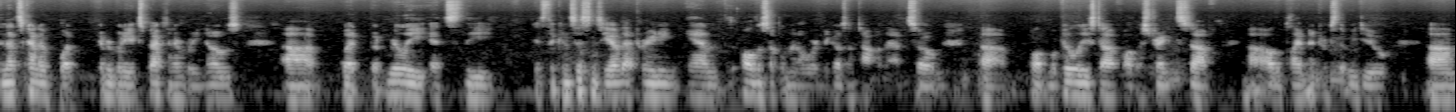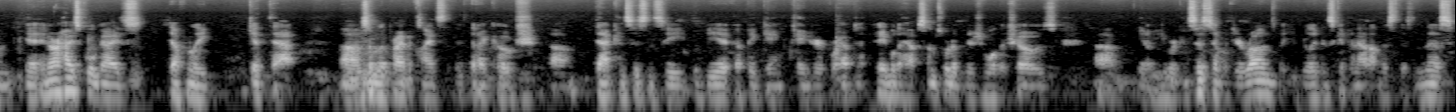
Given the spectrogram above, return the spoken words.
and that's kind of what everybody expects and everybody knows. Uh, but but really, it's the it's the consistency of that training and all the supplemental work that goes on top of that. So uh, all the mobility stuff, all the strength stuff, uh, all the plyometrics that we do, um, and our high school guys definitely get that. Uh, some of the private clients that I coach, um, that consistency would be a, a, big game changer if we're able to have some sort of visual that shows um, you know, you were consistent with your runs, but you've really been skipping out on this, this, and this,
